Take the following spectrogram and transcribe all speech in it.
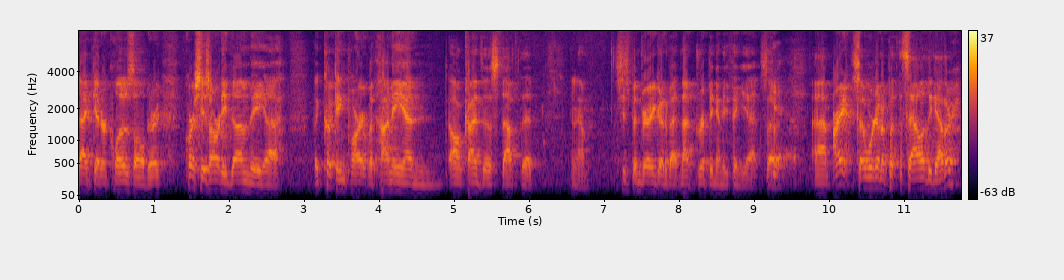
I'd get her clothes all dirty. Of course, she's already done the uh, the cooking part with honey and all kinds of stuff that you know. She's been very good about not dripping anything yet. So, Yeah. um, all right. So we're going to put the salad together.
